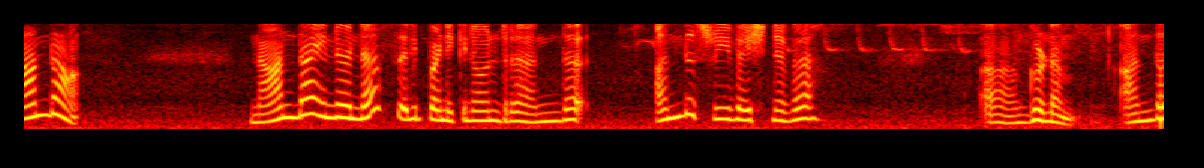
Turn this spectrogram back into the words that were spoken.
நான் தான் நான் தான் இன்னும் சரி பண்ணிக்கணுன்ற அந்த அந்த ஸ்ரீ வைஷ்ணவ குணம் அந்த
